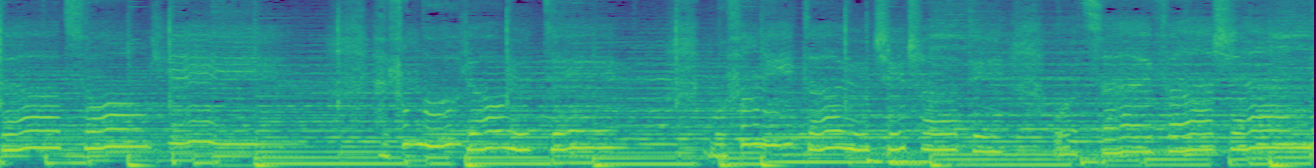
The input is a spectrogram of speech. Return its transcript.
的踪影，海风不留余地。模仿你的语气彻底，我才发现你，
